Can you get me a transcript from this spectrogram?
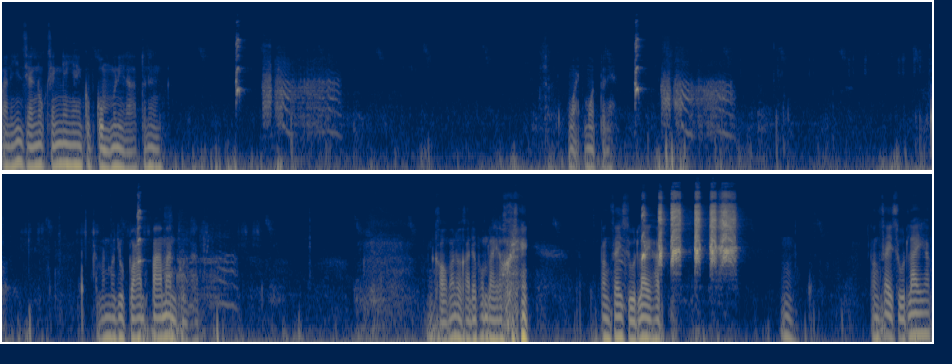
วันนี้ยินเสียงนกเสียงใหญ่ๆกลมๆอยู่นี่แหละครับตัวหนึง ไหวหมดตัวเนี้ยมันมาอยู่ปลาปลามันผมครับมันเขามาเลยครับเดี๋ยวผมไล่ออกก็ได้ต้องใส่สูตรไล่ครับต้องใส่สูตรไล่ครับ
